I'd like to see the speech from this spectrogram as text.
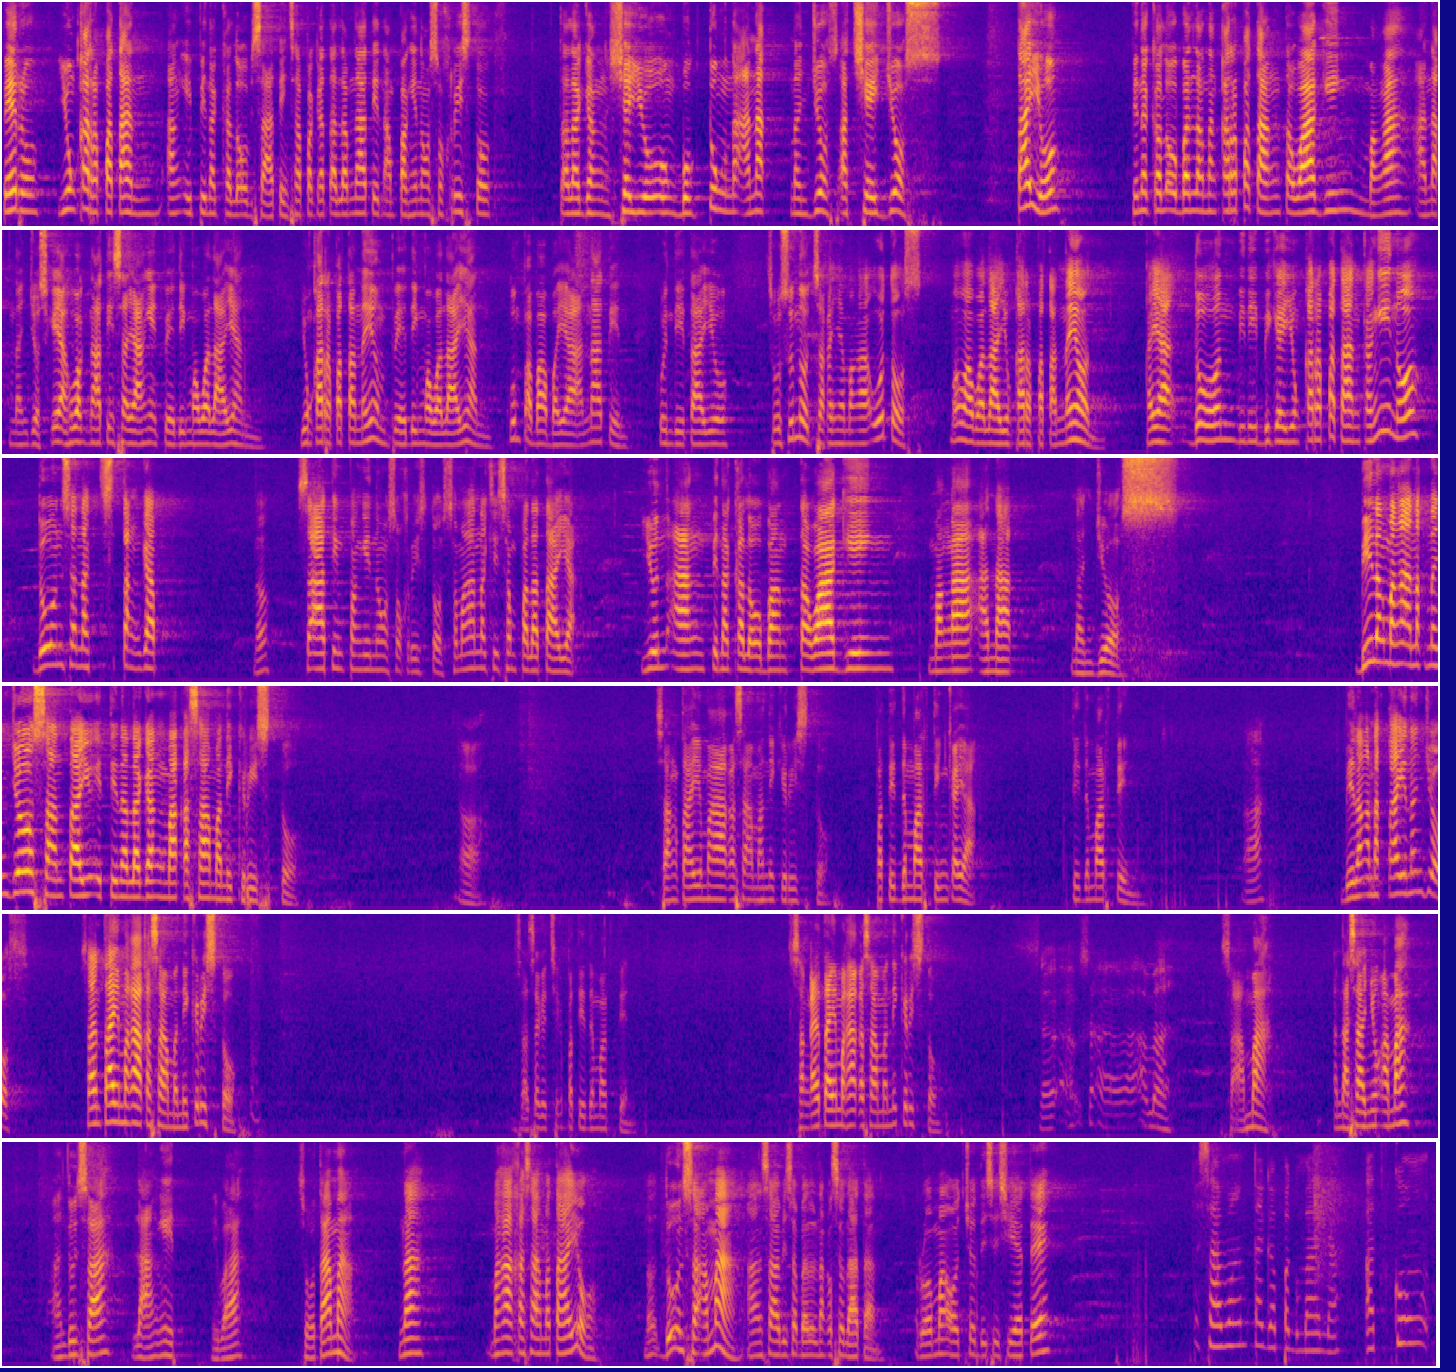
Pero yung karapatan ang ipinagkaloob sa atin sapagkat alam natin ang Panginoong So Kristo talagang siya yung bugtong na anak ng Diyos at siya Diyos. Tayo, pinagkalooban lang ng karapatang tawaging mga anak ng Diyos. Kaya huwag natin sayangin, pwedeng mawala yan. Yung karapatan na yun, pwedeng mawala yan kung pababayaan natin. Kung hindi tayo susunod sa kanyang mga utos, mawawala yung karapatan na yon. Kaya doon binibigay yung karapatan kangino doon sa nagtanggap no? sa ating Panginoong So Kristo, sa mga nagsisampalataya. Yun ang pinagkaloobang tawaging mga anak ng Diyos. Bilang mga anak ng Diyos, saan tayo itinalagang makasama ni Kristo? Ah. Saan tayo makakasama ni Kristo? Pati de Martin kaya? Pati de Martin. Ha? Bilang anak tayo ng Diyos, saan tayo makakasama ni Kristo? Sasagot si kapatid de Martin. Saan kaya tayo makakasama ni Kristo? Sa, sa ah, Ama. Sa Ama. Ah, Nasaan yung Ama? Andun sa langit. Di ba? So tama na makakasama tayo no? doon sa Ama. Ang sabi sa banal na kasulatan. Roma 8.17 Kasamang tagapagmana. At kung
